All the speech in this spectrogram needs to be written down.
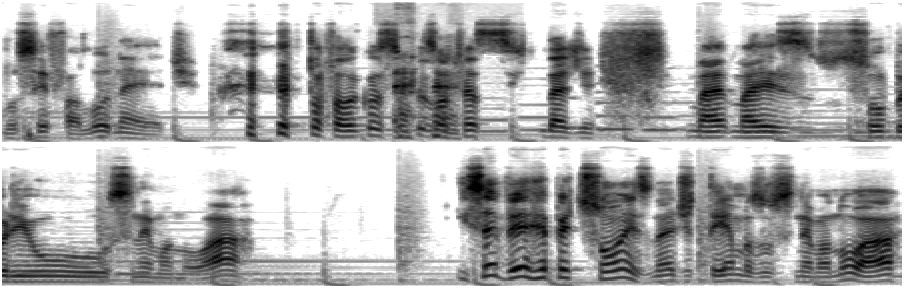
você falou, né, Ed? Tô falando como se o pessoal tivesse assistindo a gente. Mas, mas, sobre o cinema noir. E você vê repetições né, de temas do cinema noir,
